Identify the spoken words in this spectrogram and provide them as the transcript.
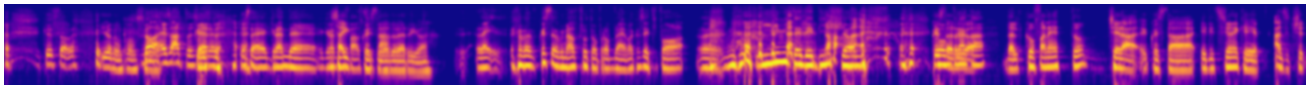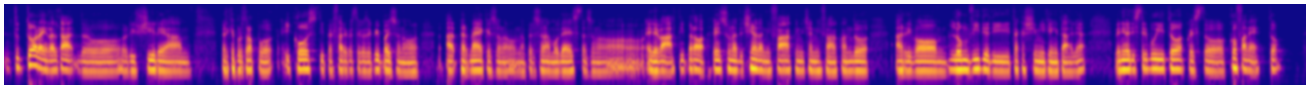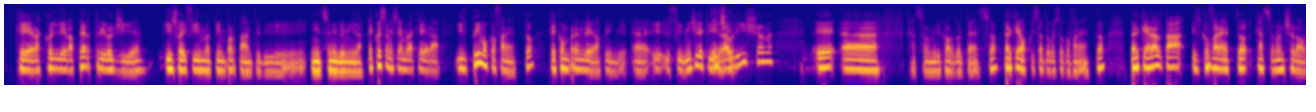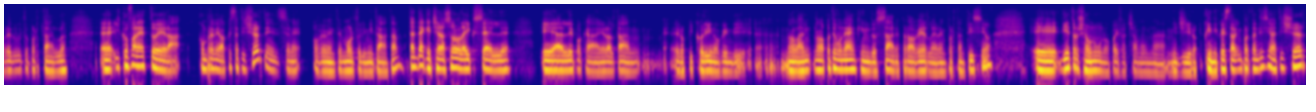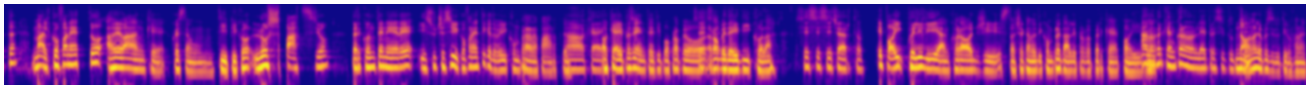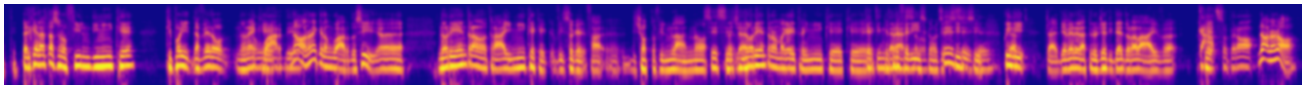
questo... Io non consumo. No, esatto. Cioè, Questa- questa è grande, grande Sai falsità. questo da dove arriva? Lei- questo è un altro tuo problema. Cos'è tipo eh, limited edition No, comprata? dal cofanetto. C'era eh, questa edizione che, anzi, tuttora in realtà devo riuscire a. Perché purtroppo i costi per fare queste cose qui poi sono, per me che sono una persona modesta, sono elevati. Però penso una decina d'anni fa, 15 anni fa, quando arrivò l'home video di Takashi Miike in Italia, veniva distribuito questo cofanetto che raccoglieva per trilogie i suoi film più importanti di inizio anni 2000 e questo mi sembra che era il primo cofanetto che comprendeva quindi eh, il film Ichi the Killer Ichi. Audition e eh, cazzo non mi ricordo il terzo. Perché ho acquistato questo cofanetto? Perché in realtà il cofanetto cazzo non ce l'ho avrei dovuto portarlo. Eh, il cofanetto era comprendeva questa t-shirt in edizione ovviamente molto limitata tant'è che c'era solo la XL e all'epoca in realtà ero piccolino quindi eh, non, la, non la potevo neanche indossare però averla era importantissimo. E dietro c'è un 1 poi facciamo un mi giro. Quindi questa importantissima t-shirt ma il cofanetto aveva anche questo è un tipico lo spazio per contenere i successivi cofanetti che dovevi comprare a parte. Ah, ok. ok presente? Tipo proprio Sì, sì. robe da edicola Sì, sì, sì, certo. e poi quelli lì ancora oggi sto cercando di completarli proprio perché poi Ah, non- ma perché ancora non li hai presi tutti? No, non li ho presi tutti i cofanetti. Perché in realtà sono film di Miche che poi davvero non è Non che... guardi? No, non è che non guardo, sì. eh, non rientrano tra i Miche che, visto che fa eh, 18 film l'anno, Sì, sì, certo. non rientrano magari tra i Miche che, Che ti che preferiscono. che- Sì, sì, sì, sì, sì. Quindi, certo. cioè, di avere la trilogia di Dead or Alive... Cazzo, però... No, no, no.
